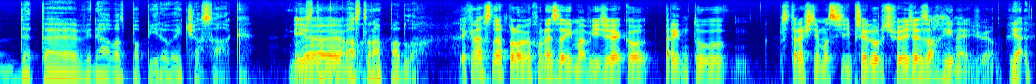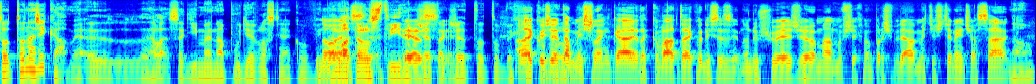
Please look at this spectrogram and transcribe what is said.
jdete vydávat papírový časák. Jak vás, to, jak vás to napadlo? Jak nás to napadlo? Jako nezajímavý, že jako printu strašně moc lidí předurčuje, že zahyne, že jo? Já to, to neříkám. Já, eh, hele, sedíme na půdě vlastně jako vydavatelství, no, jasně, takže, jasně. takže to, to bych Ale jako jakože bylo... ta myšlenka je taková ta, jako když se zjednodušuje, že jo, máme všechno, proč vydáváme tištěný časák, no.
